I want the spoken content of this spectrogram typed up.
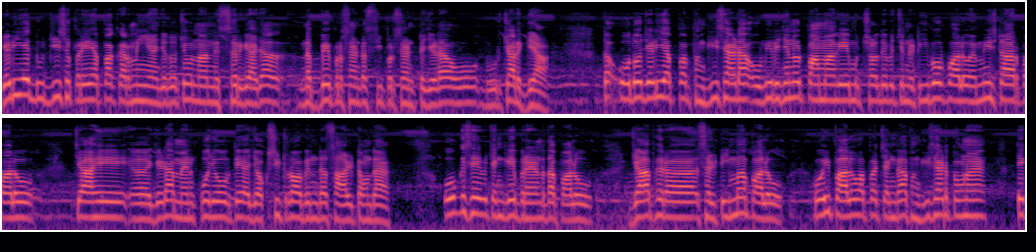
ਜਿਹੜੀ ਇਹ ਦੂਜੀ ਸਪਰੇਅ ਆਪਾਂ ਕਰਨੀ ਆ, ਜਦੋਂ ਝੋਨਾ ਨਿਸਰ ਗਿਆ ਜਾਂ 90% 80% ਜਿਹੜਾ ਉਹ ਬੂਰ ਝੜ ਗਿਆ, ਤਾਂ ਉਦੋਂ ਜਿਹੜੀ ਆਪਾਂ ਫੰਗੀ ਸਾਈਡ ਆ, ਉਹ ਵੀ ਰੀਜਨਲ ਪਾਵਾਂਗੇ ਮੁੱਛਲ ਦੇ ਵਿੱਚ। ਨਟੀਵੋ ਪਾ ਲਓ ਐਮੀ ਸਟਾਰ ਪਾ ਲਓ, ਚਾਹੇ ਜਿਹੜਾ ਮੈਨਕੋਜੋਬ ਤੇ ਅਜੋਕਸੀਟ੍ਰੋਬਿਨ ਦਾ ਸਾਲਟ ਆਉਂਦਾ, ਉਹ ਕਿਸੇ ਚੰਗੇ ਬ੍ਰਾਂਡ ਦਾ ਪਾ ਲਓ, ਜਾਂ ਫਿਰ ਸਲਟੀਮਾ ਪਾ ਲਓ। ਕੋਈ ਪਾ ਲਓ, ਆਪਾਂ ਚੰਗਾ ਫੰਗੀਸਾਈਡ ਪਾਉਣਾ ਹੈ। ਤੇ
